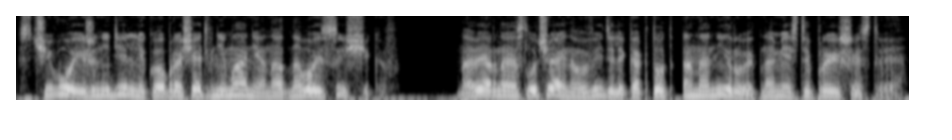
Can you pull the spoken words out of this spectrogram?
с чего еженедельнику обращать внимание на одного из сыщиков? Наверное, случайно увидели, как тот анонирует на месте происшествия.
